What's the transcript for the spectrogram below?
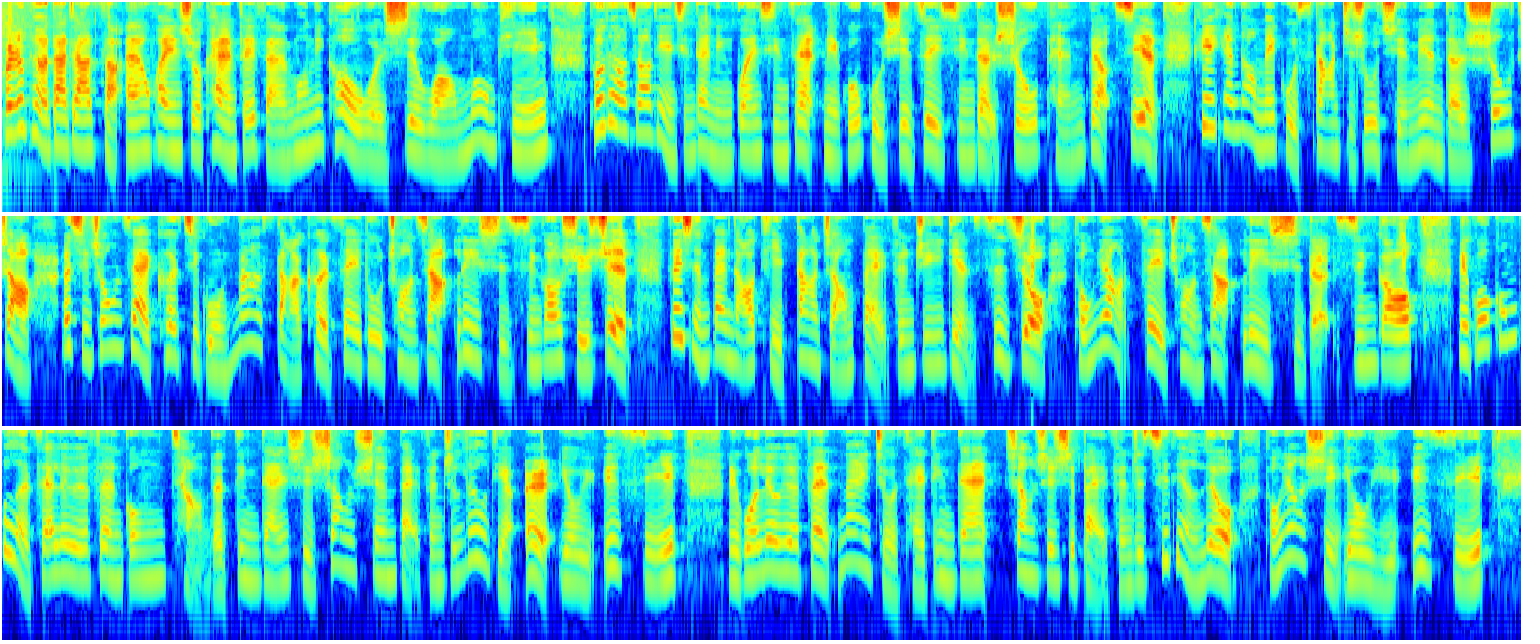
观众朋友，大家早安，欢迎收看《非凡 Monico》，我是王梦萍。头条焦点先带您关心在美国股市最新的收盘表现。可以看到，美股四大指数全面的收涨，而其中在科技股纳斯达克再度创下历史新高水准，费城半导体大涨百分之一点四九，同样再创下历史的新高。美国公布了在六月份工厂的订单是上升百分之六点二，优于预期。美国六月份耐久材订单上升是百分之七点六，同样是优于预期。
